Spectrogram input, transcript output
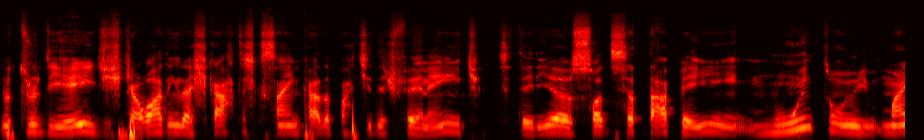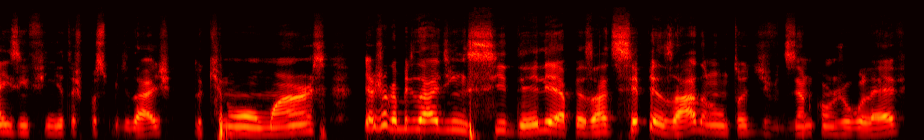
no True the Ages, que a ordem das cartas que saem em cada partida é diferente, você teria só de setup aí muito mais infinitas possibilidades do que no On Mars. E jogabilidade em si dele, apesar de ser pesada, não estou dizendo que é um jogo leve,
